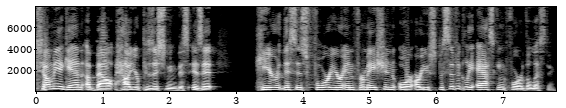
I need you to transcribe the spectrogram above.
tell me again about how you're positioning this. Is it here, this is for your information, or are you specifically asking for the listing?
